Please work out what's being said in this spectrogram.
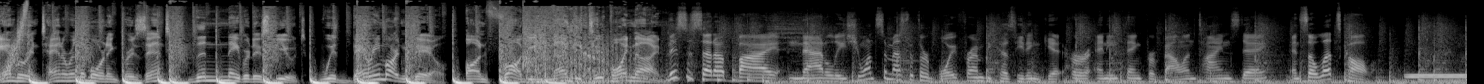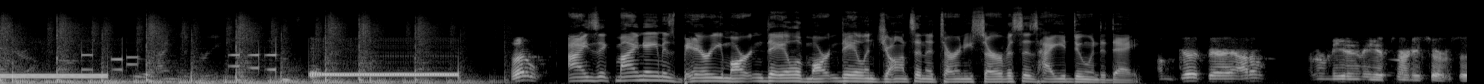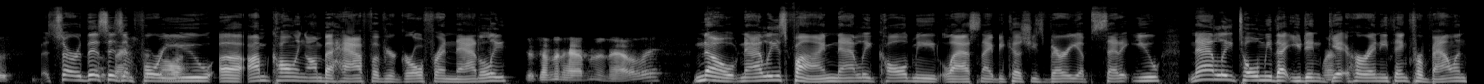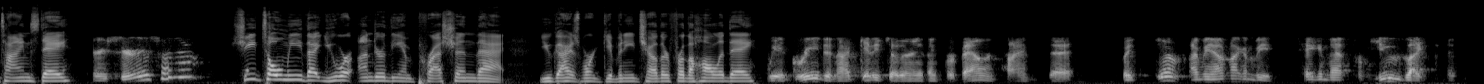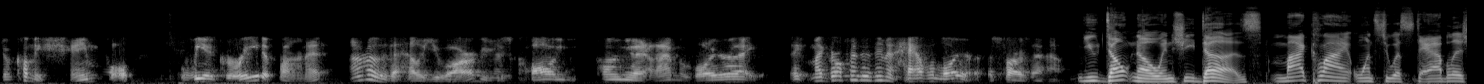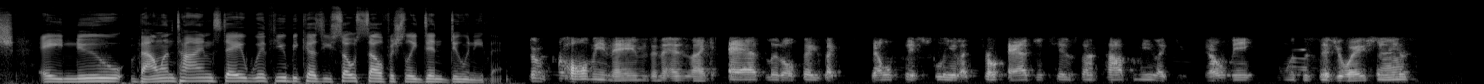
Amber and Tanner in the morning present The Neighbor Dispute with Barry Martindale on Froggy 92.9. This is set up by Natalie. She wants to mess with her boyfriend because he didn't get her anything for Valentine's Day. And so let's call him. Hello. Isaac, my name is Barry Martindale of Martindale and Johnson Attorney Services. How you doing today? I'm good, Barry. I don't I don't need any attorney services. Sir, this Thanks isn't for you. Uh, I'm calling on behalf of your girlfriend, Natalie. Did something happen to Natalie? No, Natalie is fine. Natalie called me last night because she's very upset at you. Natalie told me that you didn't What? get her anything for Valentine's Day. Are you serious right now? She told me that you were under the impression that you guys weren't giving each other for the holiday. We agreed to not get each other anything for Valentine's Day. But you know, I mean, I'm not going to be taking that from you. Like, don't call me shameful. We agreed upon it. I don't know who the hell you are. You're just calling calling me that I'm a lawyer. Like, like, my girlfriend doesn't even have a lawyer, as far as I know. You don't know, and she does. My client wants to establish a new Valentine's Day with you because you so selfishly didn't do anything. don't call me names and, and like add little things like selfishly, like throw adjectives on top of me, like you know me the situation is.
